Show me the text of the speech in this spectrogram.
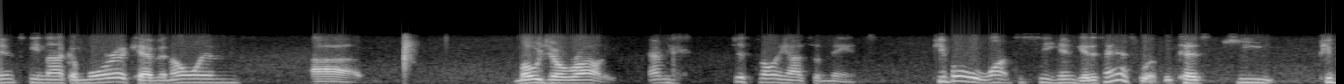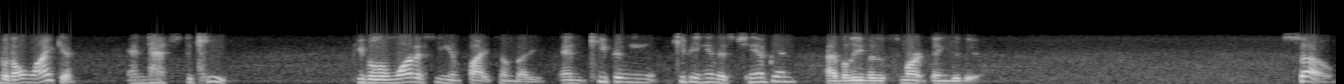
Shinsuke Nakamura, Kevin Owens, uh, Mojo Rawley. I mean, just throwing out some names. People will want to see him get his ass whooped because he people don't like him, and that's the key. People will want to see him fight somebody, and keeping keeping him as champion, I believe, is a smart thing to do. So,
